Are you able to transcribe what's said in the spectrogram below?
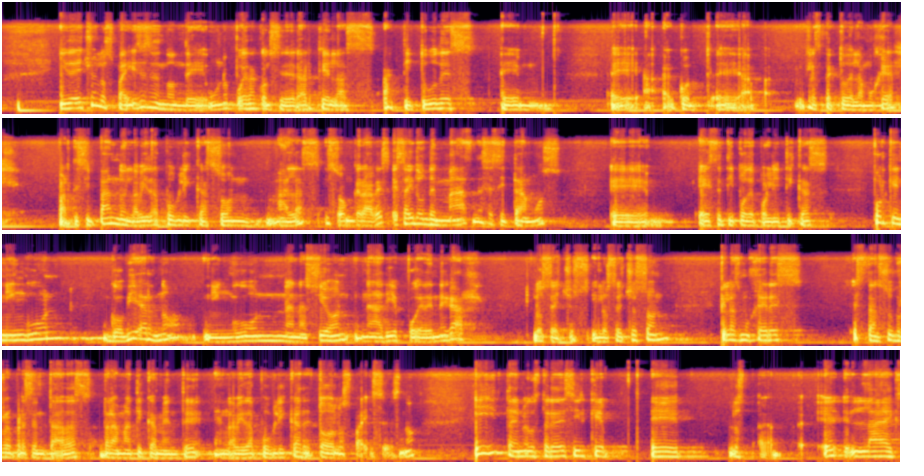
Y de hecho en los países en donde uno pueda considerar que las actitudes em, eh, eh, respecto de la mujer participando en la vida pública son malas y son graves, es ahí donde más necesitamos eh, este tipo de políticas porque ningún gobierno, ninguna nación, nadie puede negar los hechos. Y los hechos son que las mujeres están subrepresentadas dramáticamente en la vida pública de todos los países. ¿no? Y también me gustaría decir que eh, eh,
